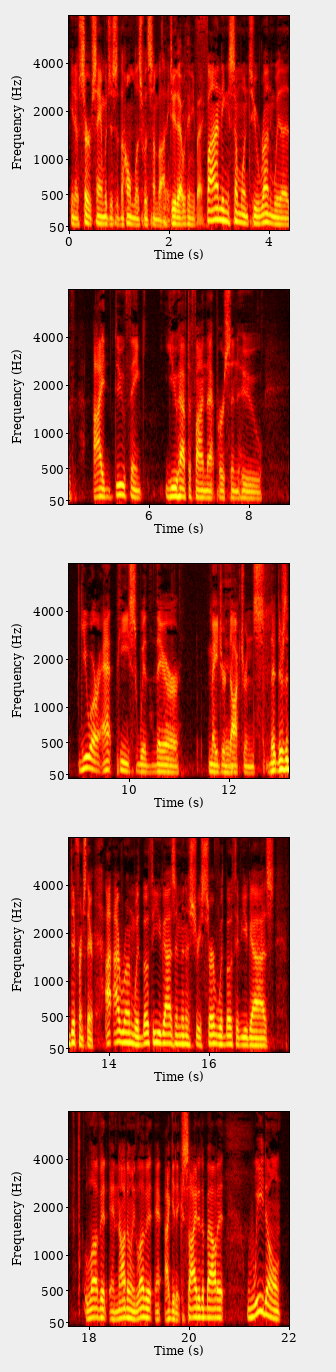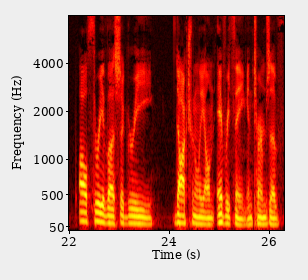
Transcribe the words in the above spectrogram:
you know, serve sandwiches to the homeless with somebody. Do that with anybody. Finding someone to run with, I do think you have to find that person who you are at peace with their major doctrines. There's a difference there. I, I run with both of you guys in ministry, serve with both of you guys, love it, and not only love it, I get excited about it. We don't, all three of us agree doctrinally on everything in terms of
